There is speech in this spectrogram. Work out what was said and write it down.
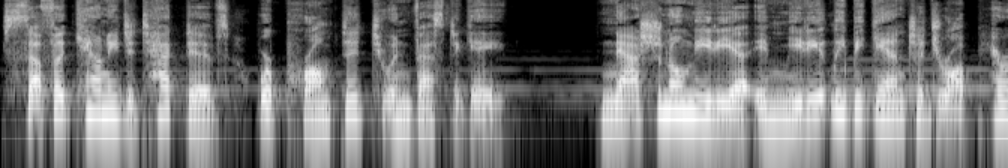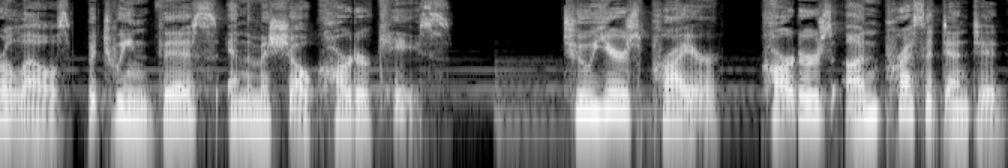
Suffolk County detectives were prompted to investigate. National media immediately began to draw parallels between this and the Michelle Carter case. Two years prior, Carter's unprecedented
